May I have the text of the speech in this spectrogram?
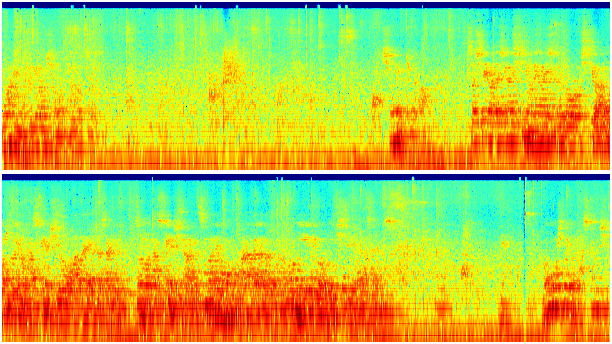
ヨハネの14章16節緒に読みましょうかそして私が父にお願いすると父はもう一人の助け主をお与えくださりその助け主がいつまでもあなた方と共にいるようにしてくださいます、ね、もう一人の助け主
